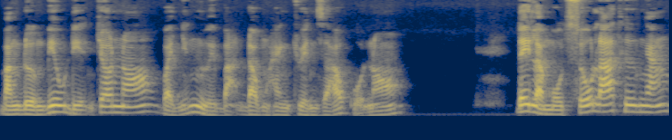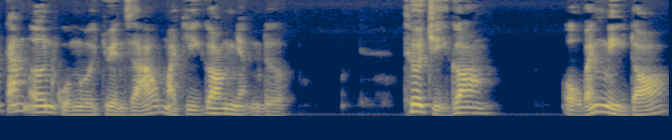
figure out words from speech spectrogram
bằng đường biêu điện cho nó và những người bạn đồng hành truyền giáo của nó. Đây là một số lá thư ngắn cảm ơn của người truyền giáo mà chị Gon nhận được. Thưa chị Gon, ổ bánh mì đó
